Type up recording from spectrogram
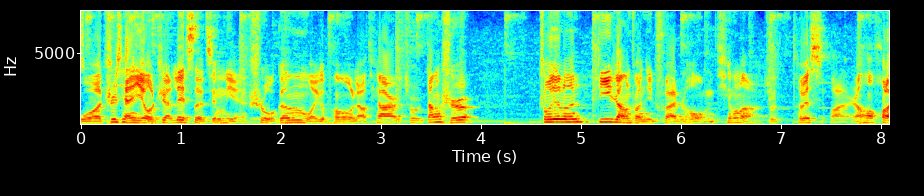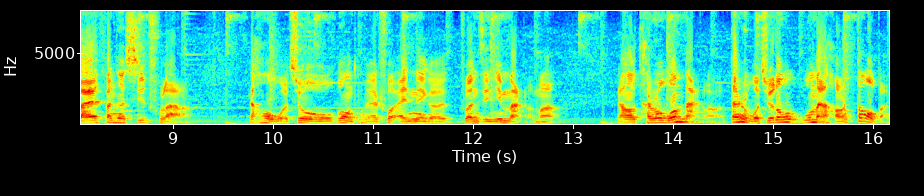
我之前也有这样类似的经历，是我跟我一个朋友聊天儿，就是当时周杰伦第一张专辑出来之后，我们听了就特别喜欢，然后后来范特西出来了，然后我就问我同学说，哎，那个专辑你买了吗？然后他说我买了，但是我觉得我我买的好像盗版。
